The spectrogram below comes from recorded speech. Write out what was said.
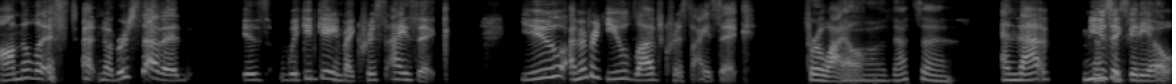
On the list at number seven is Wicked Game by Chris Isaak. You, I remember you loved Chris Isaak for a while. Oh, that's a. And that music a... video,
